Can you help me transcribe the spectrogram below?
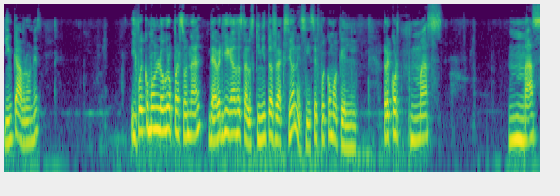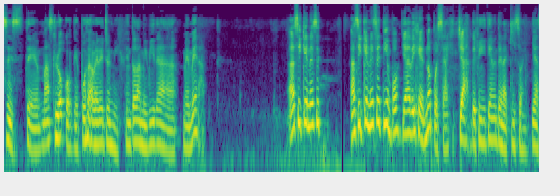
bien cabrones. Y fue como un logro personal de haber llegado hasta los 500 reacciones. Y ese fue como que el récord más, más, este, más loco que pude haber hecho en, mi, en toda mi vida memera. Así que en ese, así que en ese tiempo ya dije, no, pues ya, definitivamente aquí soy. Ya,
